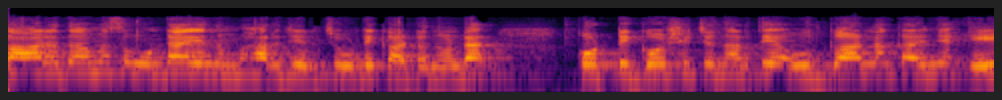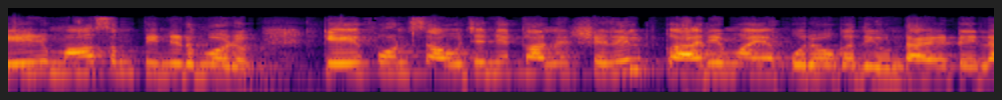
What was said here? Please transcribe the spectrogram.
കാലതാമസം ഉണ്ടായെന്നും ഹർജിയിൽ ചൂണ്ടിക്കാട്ടുന്നുണ്ട്. കൊട്ടിഘോഷിച്ച് നടത്തിയ ഉദ്ഘാടനം കഴിഞ്ഞ് ഏഴ് മാസം പിന്നിടുമ്പോഴും കെ ഫോൺ സൗജന്യ കണക്ഷനിൽ കാര്യമായ പുരോഗതി ഉണ്ടായിട്ടില്ല.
